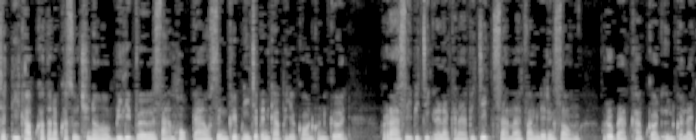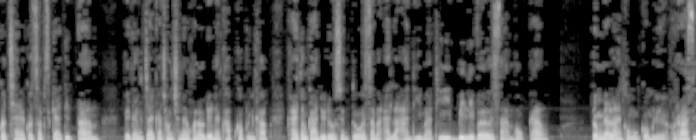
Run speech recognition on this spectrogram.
สวัสดีครับ ขอต้อนรับเข้าสู่ช่อง Believer 369 ซึ่งคลิปนี้จะเป็นการพยากรณ์คนเกิด ราศีพิจิกและลัคนาพิจิก สามารถฟังได้ทั้งสองรูปแบบครับ ก่อนอื่นกดไลค์ กดแชร์ กด Subscribe ติดตาม เป็นกำลังใจกับช่องช anel ของเราด้วยนะครับ ขอบคุณครับ ใครต้องการดูดวงส่วนตัวสามารถแอดไลน์ดีมาที่ Believer 369 ตรงด้านล่างของวงกลมหรือราศี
